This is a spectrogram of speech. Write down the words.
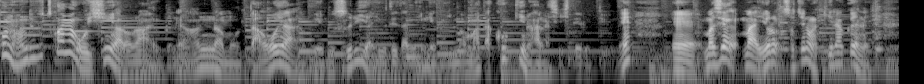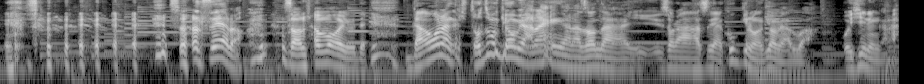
これなんで2日目美味しいんやろな？言うてね。あんなもうダオや Web3 や言うてた人間が今またクッキーの話してるっていうね。えー、まあ、まあ、よろそっちの方が気楽やねん。そらそうやろ。そんなもん言うて。ダオなんか一つも興味あらへんがな。そんな、そら、そうや、クッキーの方が興味あるわ。美味しいねんから。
